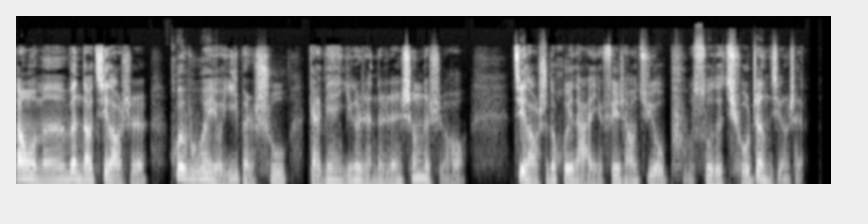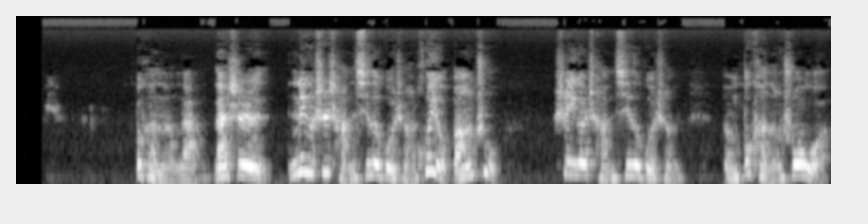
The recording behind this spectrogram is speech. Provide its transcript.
当我们问到季老师会不会有一本书改变一个人的人生的时候，季老师的回答也非常具有朴素的求证精神。不可能的，但是那个是长期的过程，会有帮助。是一个长期的过程，嗯，不可能说我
